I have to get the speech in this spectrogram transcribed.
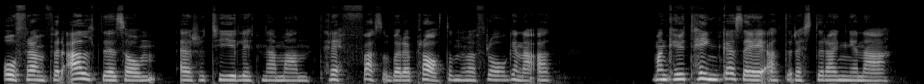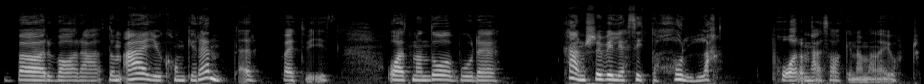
och framför allt det som är så tydligt när man träffas och börjar prata om de här frågorna att man kan ju tänka sig att restaurangerna bör vara, de är ju konkurrenter på ett vis. Och att man då borde kanske vilja sitta och hålla på de här sakerna man har gjort.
